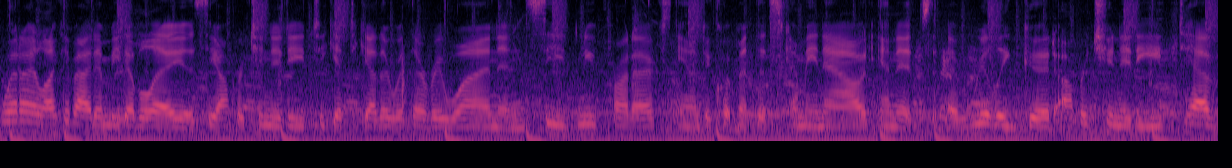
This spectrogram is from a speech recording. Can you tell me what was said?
What I like about NBAA is the opportunity to get together with everyone and see new products and equipment that's coming out, and it's a really good opportunity to have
